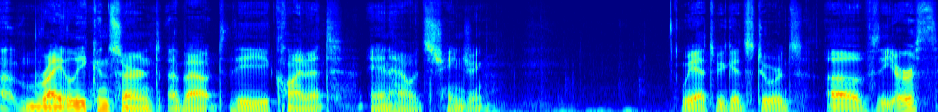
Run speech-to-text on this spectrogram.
uh rightly concerned about the climate and how it's changing we have to be good stewards of the earth.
